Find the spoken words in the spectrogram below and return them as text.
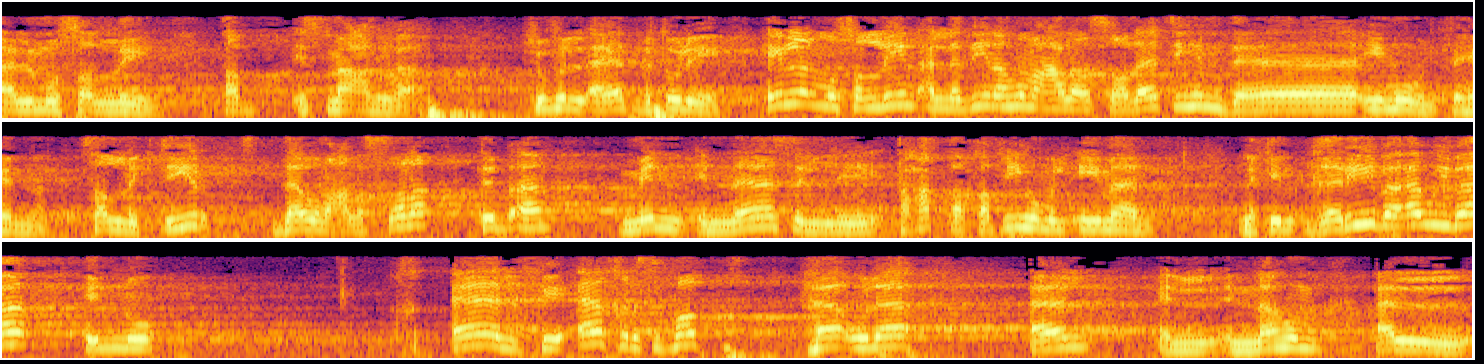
المصلين. طب اسمعني بقى. شوف الآيات بتقول إيه؟ إلا المصلين الذين هم على صلاتهم دائمون. فهمنا؟ صلي كتير داوم على الصلاة تبقى من الناس اللي تحقق فيهم الإيمان. لكن غريبة قوي بقى إنه قال في آخر صفات هؤلاء قال إنهم ال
